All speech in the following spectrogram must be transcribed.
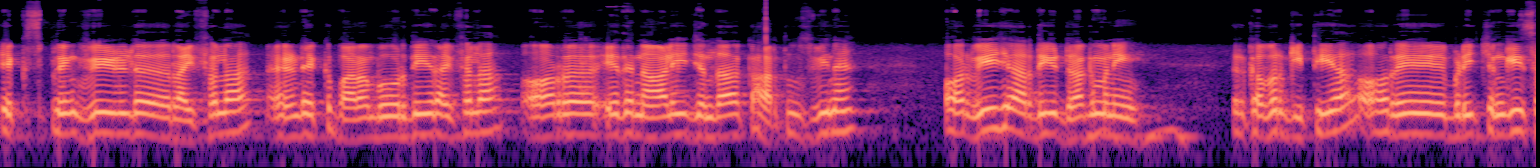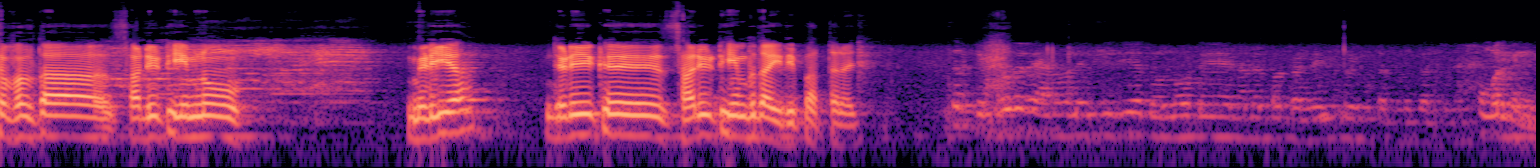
ਇੱਕ ਸਪ੍ਰਿੰਗਫੀਲਡ ਰਾਈਫਲ ਆ ਐਂਡ ਇੱਕ 12 ਬੋਰ ਦੀ ਰਾਈਫਲ ਆ ਔਰ ਇਹਦੇ ਨਾਲ ਹੀ ਜਿੰਦਾ ਕਾਰਤੂਸ ਵੀ ਨੇ ਔਰ 20000 ਦੀ ਡਰੱਗ ਮਨੀ ਰਿਕਵਰ ਕੀਤੀ ਆ ਔਰ ਇਹ ਬੜੀ ਚੰਗੀ ਸਫਲਤਾ ਸਾਡੀ ਟੀਮ ਨੂੰ ਮਿਲੀ ਆ ਜਿਹੜੀ ਕਿ ਸਾਰੀ ਟੀਮ ਵਧਾਈ ਦੀ ਪਾਤਰ ਹੈ ਜੀ। ਸਰ ਕਿੱਥੋਂ ਦੇ ਰਹਿਣ ਵਾਲੇ ਸੀ ਜੀ ਇਹ ਦੋਨੋਂ ਤੇ ਇਹਨਾਂ ਦੇ ਉੱਪਰ ਪਹਿਲੇ ਵੀ ਕੋਈ ਮੁਕੱਦਮੇ ਦਰਜ ਨੇ? ਉਮਰ ਕਿੰਨੀ?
